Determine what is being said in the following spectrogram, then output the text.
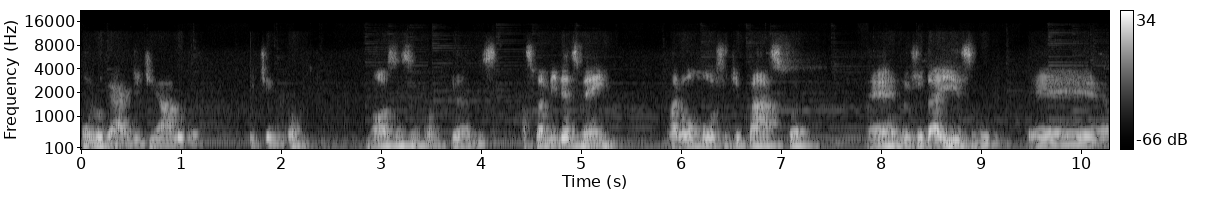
um lugar de diálogo e de encontro. Nós nos encontramos as famílias vêm para o almoço de Páscoa, né? No judaísmo, é,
